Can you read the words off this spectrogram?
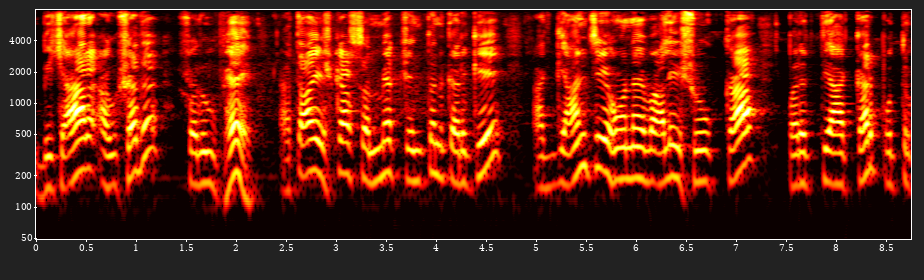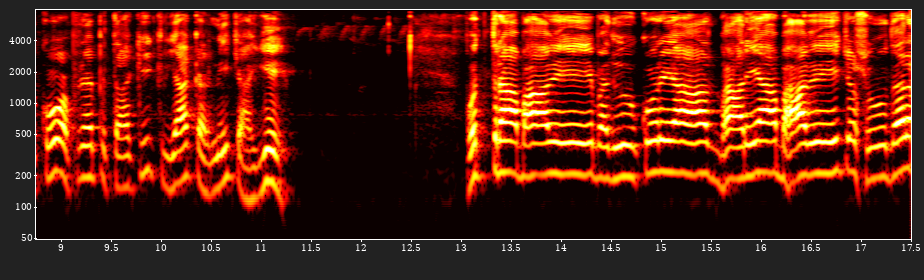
विचार औषध स्वरूप है। अतः इसका सम्यक चिंतन करके अज्ञान से होने वाले शोक का परित्याग कर पुत्र को अपने पिता की क्रिया करनी चाहिए। पुत्राभावे वधु कुर्यात् भार्या भावे च सोदर।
